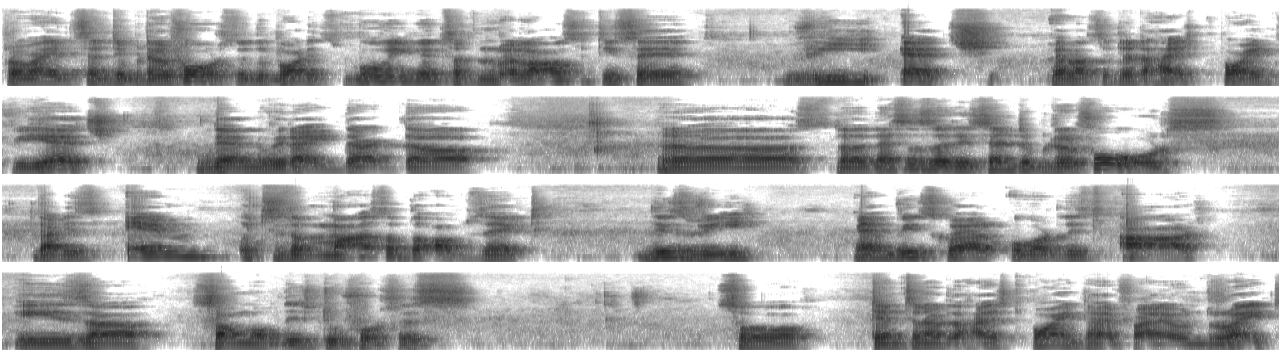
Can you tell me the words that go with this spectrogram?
provide centripetal force. If the body is moving with certain velocity, say VH, velocity at the highest point, VH, then we write that the, uh, the necessary centripetal force, that is M, which is the mass of the object, this V, mv square over this r is a sum of these two forces so tension at the highest point I want right.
